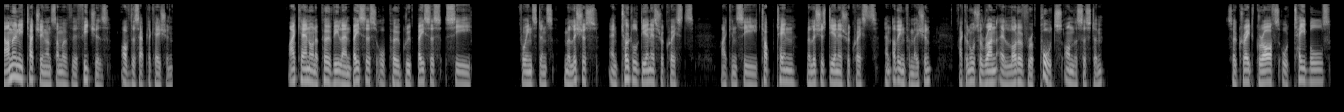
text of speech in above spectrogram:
Now, I'm only touching on some of the features of this application. I can, on a per VLAN basis or per group basis, see, for instance, malicious and total DNS requests. I can see top 10 malicious DNS requests and other information. I can also run a lot of reports on the system. So create graphs or tables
